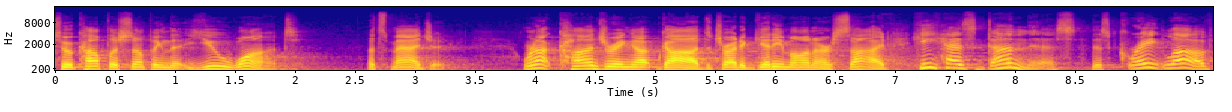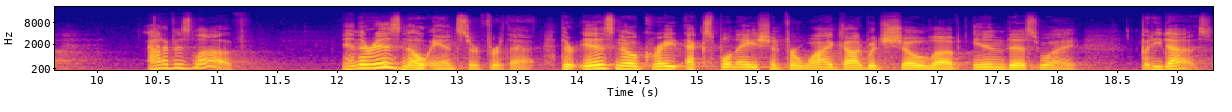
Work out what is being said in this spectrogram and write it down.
to accomplish something that you want. That's magic. We're not conjuring up God to try to get Him on our side. He has done this, this great love, out of His love. And there is no answer for that. There is no great explanation for why God would show love in this way, but He does.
